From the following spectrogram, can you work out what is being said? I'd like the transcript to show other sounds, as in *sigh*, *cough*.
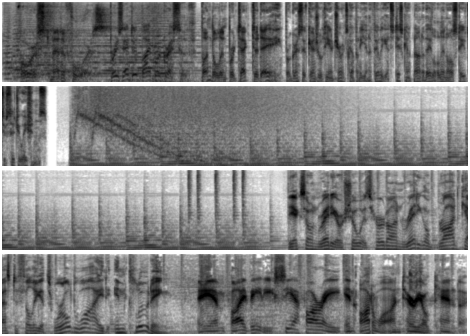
Forced Metaphors. Presented by Progressive. Bundle and protect today. Progressive Casualty Insurance Company and affiliates. Discount not available in all states or situations. The X Zone Radio Show is heard on radio broadcast affiliates worldwide, including AM 580 CFRA in Ottawa, Ontario, Canada.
